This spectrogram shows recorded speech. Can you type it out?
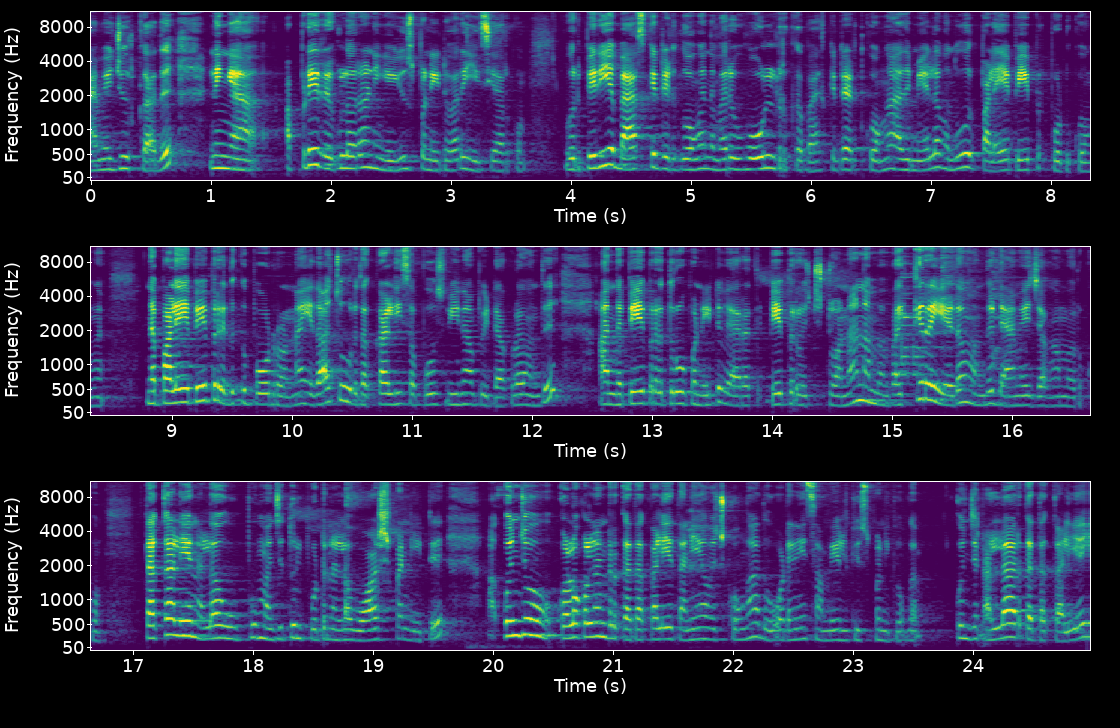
டேமேஜும் இருக்காது. நீங்கள் அப்படியே ரெகுலராக நீங்கள் யூஸ் பண்ணிட்டு வர ஈஸியாக இருக்கும். ஒரு பெரிய பேஸ்கெட் எடுத்துக்கோங்க. இந்த மாதிரி ஹோல் இருக்க பேஸ்கெட் எடுத்துக்கோங்க. அது மேலே வந்து ஒரு பழைய பேப்பர் போட்டுக்கோங்க. இந்த பழைய பேப்பர் எதுக்கு போடுறோன்னா ஏதாச்சும் ஒரு தக்காளி தக்காளி சப்போஸ் வீணாக போயிட்டா கூட வந்து அந்த பேப்பரை த்ரோ பண்ணிவிட்டு வேறு பேப்பர் வச்சுட்டோன்னா நம்ம வைக்கிற இடம் வந்து டேமேஜ் ஆகாமல் இருக்கும். தக்காளியை நல்லா உப்பு மஞ்சத்தூள் போட்டு நல்லா வாஷ் பண்ணிவிட்டு கொஞ்சம் கொல கொலன்னு இருக்க தக்காளியை தனியாக வச்சுக்கோங்க. அது உடனே சமையலுக்கு யூஸ் பண்ணிக்கோங்க. கொஞ்சம் நல்லா இருக்க தக்காளியை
